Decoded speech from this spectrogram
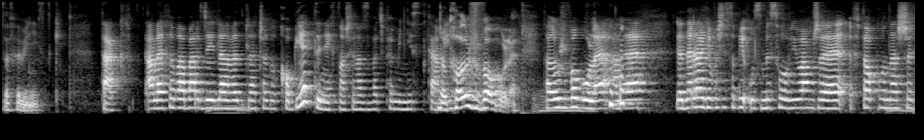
za feministki? Tak, ale chyba bardziej nawet dlaczego kobiety nie chcą się nazywać feministkami. No to już w ogóle. To już w ogóle, ale generalnie właśnie sobie uzmysłowiłam, że w toku naszych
